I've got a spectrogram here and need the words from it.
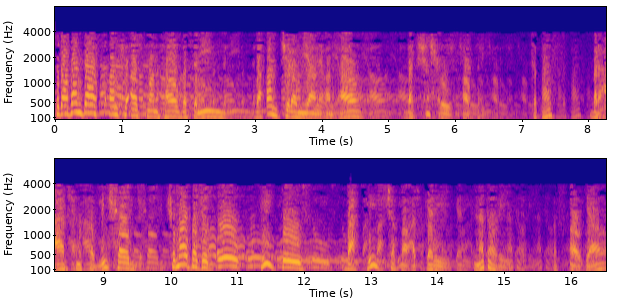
خداوند است آنکه آسمانها و زمین و آنچه را میان آنها در شش روز آفرید. سپس بر عرش مستولی شد. شما به أو هیچ دوست و هیچ شفاعتگری ندارید. پس آیا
